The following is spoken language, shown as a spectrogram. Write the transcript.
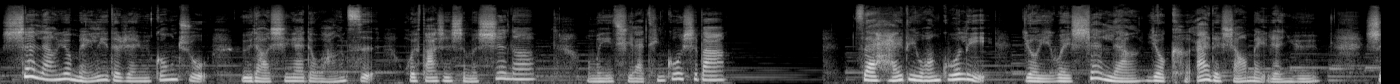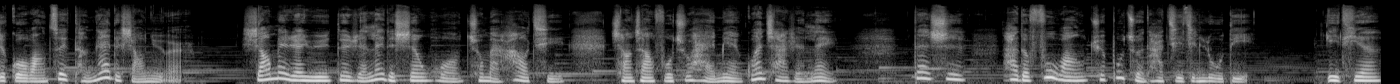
善良又美丽的人鱼公主遇到心爱的王子，会发生什么事呢？我们一起来听故事吧。在海底王国里，有一位善良又可爱的小美人鱼，是国王最疼爱的小女儿。小美人鱼对人类的生活充满好奇，常常浮出海面观察人类。但是，她的父王却不准她接近陆地。一天，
